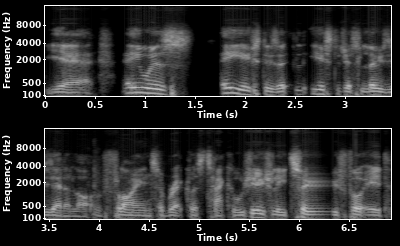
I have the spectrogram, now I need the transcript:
Yeah, he was. He used to used to just lose his head a lot and fly into reckless tackles, usually two-footed,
